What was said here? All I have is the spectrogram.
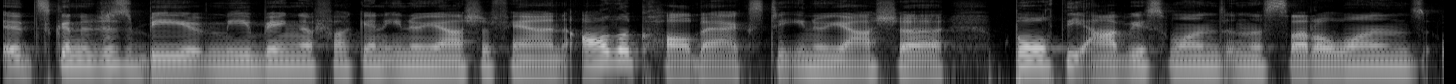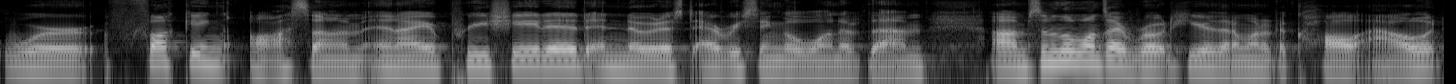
it's gonna just be me being a fucking Inuyasha fan. All the callbacks to Inuyasha, both the obvious ones and the subtle ones, were fucking awesome, and I appreciated and noticed every single one of them. Um, some of the ones I wrote here that I wanted to call out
